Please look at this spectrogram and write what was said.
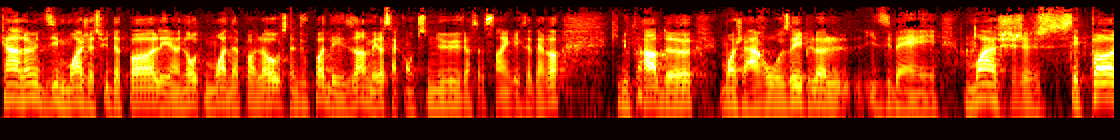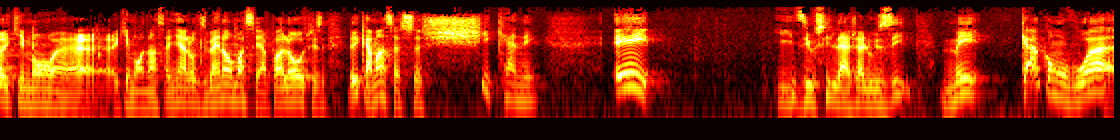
quand l'un dit moi je suis de Paul et un autre moi d'Apollos, n'êtes-vous pas des hommes? Et là, ça continue, verset 5, etc., qui nous parle de moi j'ai arrosé, puis là, il dit ben moi c'est Paul qui est mon, euh, qui est mon enseignant. L'autre dit ben non, moi c'est Apollos. Puis là, il commence à se chicaner. Et il dit aussi de la jalousie, mais quand on voit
